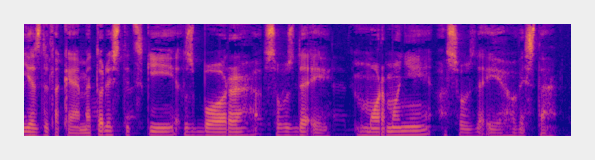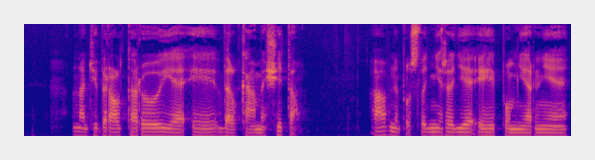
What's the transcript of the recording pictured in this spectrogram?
Je zde také metodistický sbor, jsou zde i mormoni a jsou zde i jehovisté. Na Gibraltaru je i velká mešita a v neposlední řadě i poměrně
